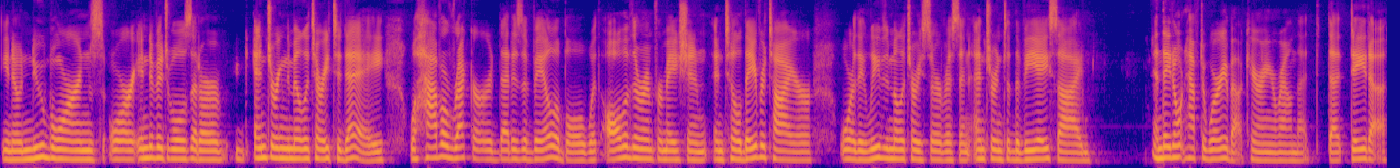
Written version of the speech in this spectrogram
you know, newborns or individuals that are entering the military today will have a record that is available with all of their information until they retire or they leave the military service and enter into the VA side and they don't have to worry about carrying around that that data.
